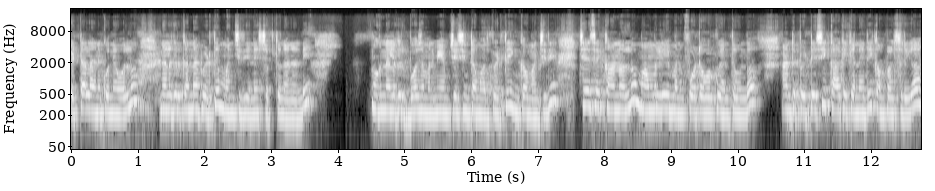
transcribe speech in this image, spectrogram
పెట్టాలనుకునే వాళ్ళు నలుగురికన్నా పెడితే మంచిది అనేసి చెప్తున్నానండి. ఒక నలుగురికి భోజనం మనం ఏం చేసింటామో అది పెడితే ఇంకా మంచిది. చేసే కానోళ్ళు మామూలు మనం ఫోటో వరకు ఎంత ఉందో అంత పెట్టేసి కాకి అనేది కంపల్సరీగా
